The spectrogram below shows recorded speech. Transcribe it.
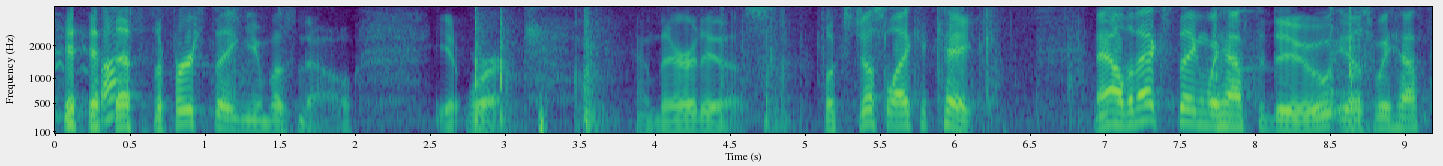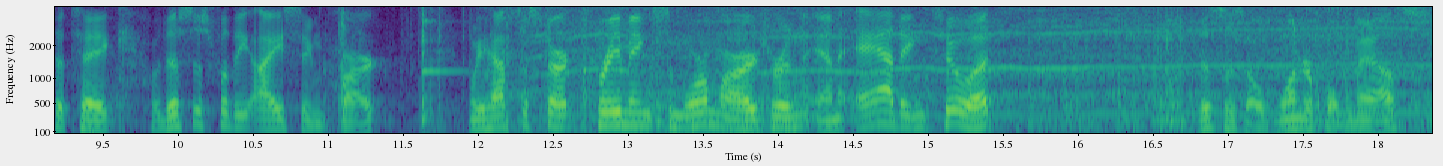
That's the first thing you must know. It worked. And there it is. Looks just like a cake. Now, the next thing we have to do is we have to take, well, this is for the icing part. We have to start creaming some more margarine and adding to it. This is a wonderful mess.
